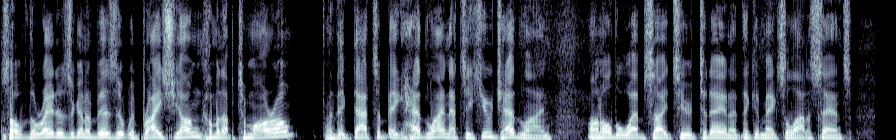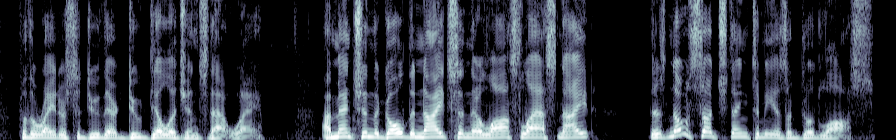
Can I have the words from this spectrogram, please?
So the Raiders are going to visit with Bryce Young coming up tomorrow. I think that's a big headline. That's a huge headline on all the websites here today, and I think it makes a lot of sense for the Raiders to do their due diligence that way. I mentioned the Golden Knights and their loss last night. There's no such thing to me as a good loss.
